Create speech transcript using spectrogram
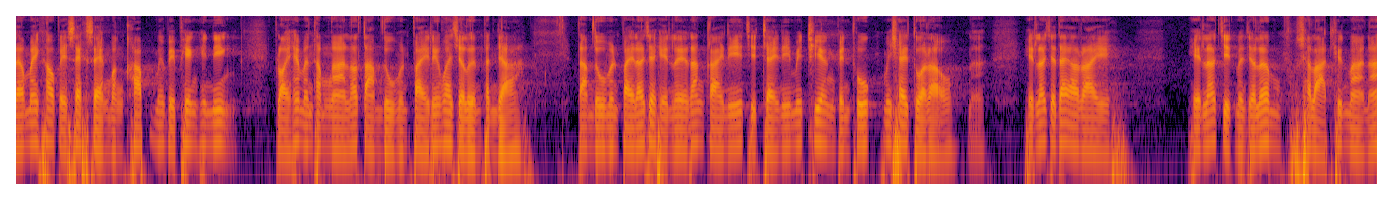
แล้วไม่เข้าไปแทรกแซงบังคับ ไม่ไปเพ่งให้นิ่ง ปล่อยให้มันทำงานแล้วตามดูมันไป เรียกว่าเจริญปัญญา ตามดูมันไปแล้วจะเห็นเลยร่างกายนี้จิตใจนี้ไม่เที่ยงเป็นทุกข์ไม่ใช่ตัวเรานะเห็นแล้วจะได้อะไร เห็นแล้วจิตมันจะเริ่มฉลาดขึ้นมานะ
